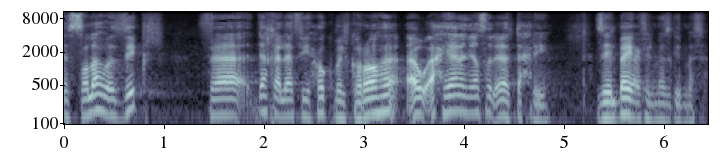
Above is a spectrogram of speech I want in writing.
الصلاة والذكر فدخل في حكم الكراهة أو أحيانا يصل إلى التحريم زي البيع في المسجد مثلا.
